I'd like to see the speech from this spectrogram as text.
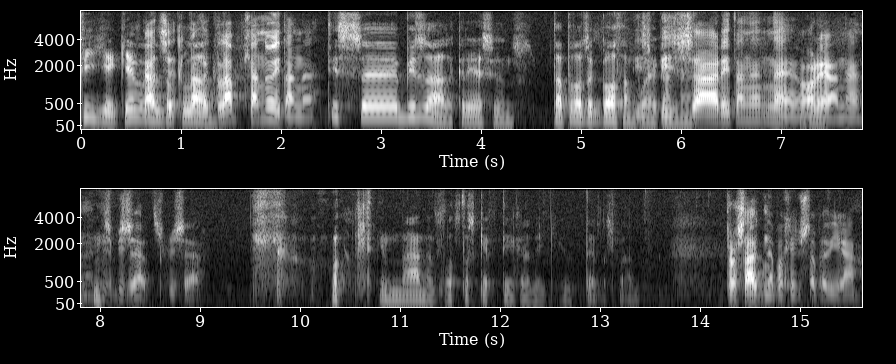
πήγε και έβγαλε Κάτσε, το το The club. Club ποιανού ήτανε; Της ε, Bizarre Creations. Τα Project Gotham που Της έκανε. Bizarre ήτανε, ναι, ωραία, ναι, ναι, της Bizarre, της Bizarre. Ό,τι να είναι, πώς το σκεφτήκανε εκεί. Τέλος πάντων. Μπροστά από την εποχή τους τα παιδιά.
